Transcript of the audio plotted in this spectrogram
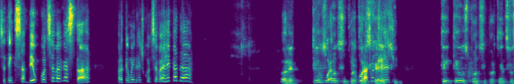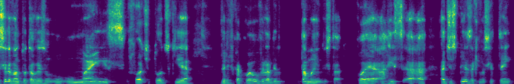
Você tem que saber o quanto você vai gastar para ter uma ideia de quanto você vai arrecadar. Olha, tem uns pontos importantes que a é gente tem, tem uns pontos importantes. Você levantou talvez o, o mais forte de todos, que é verificar qual é o verdadeiro tamanho do Estado, qual é a, a, a despesa que você tem,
